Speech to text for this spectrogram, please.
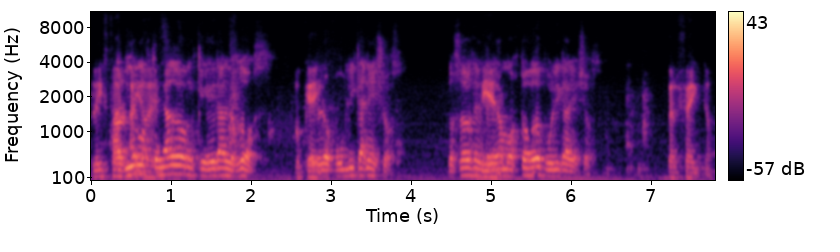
Play Store Habíamos quedado en que eran los dos, pero lo publican ellos. Nosotros entregamos todo, publican ellos. Perfecto.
